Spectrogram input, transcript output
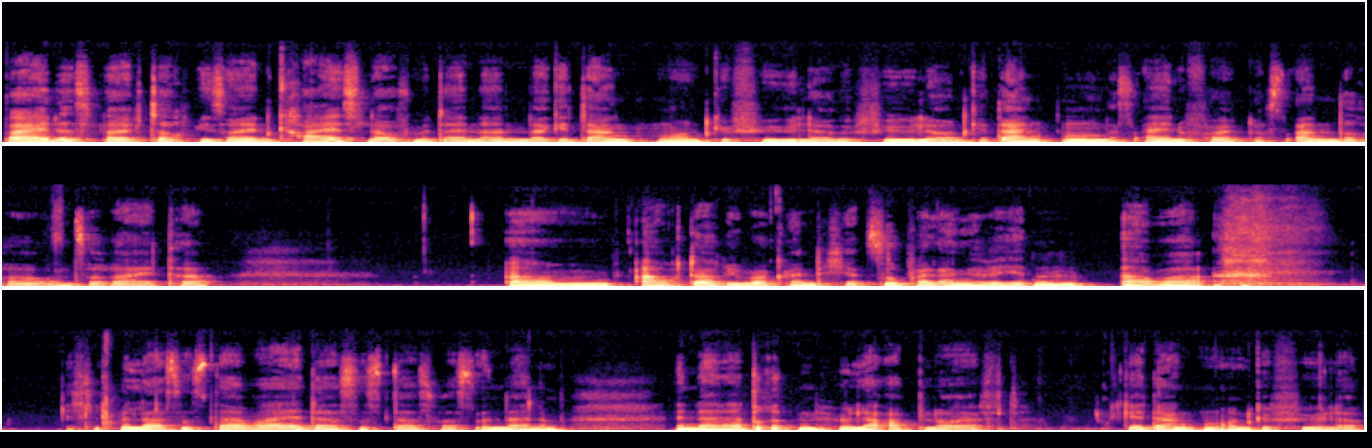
beides läuft auch wie so ein Kreislauf miteinander, Gedanken und Gefühle, Gefühle und Gedanken, das eine folgt aufs andere und so weiter. Ähm, auch darüber könnte ich jetzt super lange reden, aber ich belasse es dabei, das ist das, was in, deinem, in deiner dritten Hülle abläuft. Gedanken und Gefühle.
